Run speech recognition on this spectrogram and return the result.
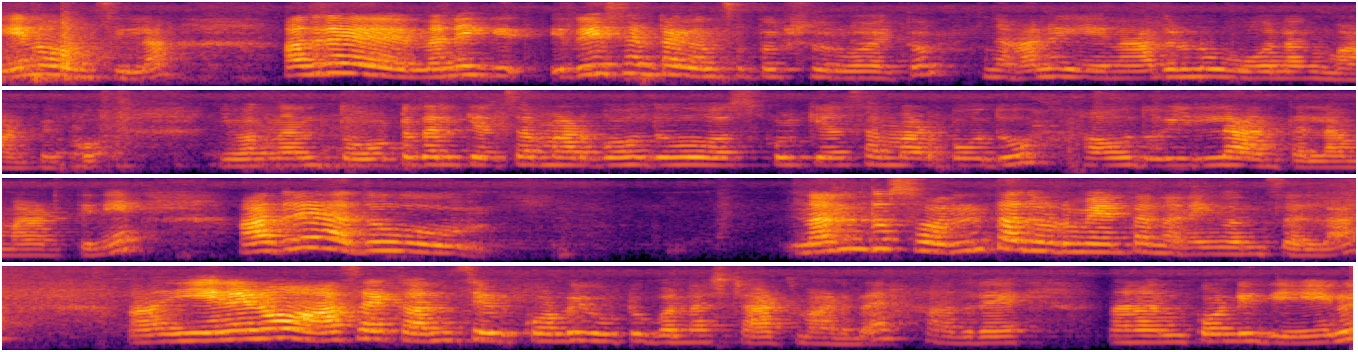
ಏನೂ ಅನಿಸಿಲ್ಲ. ಆದರೆ ನನಗೆ ರೀಸೆಂಟಾಗಿ ಅನ್ಸೋದಕ್ಕೆ ಶುರುವಾಯಿತು. ನಾನು ಏನಾದ್ರೂ ಓನಾಗಿ ಮಾಡಬೇಕು. ಇವಾಗ ನಾನು ತೋಟದಲ್ಲಿ ಕೆಲಸ ಮಾಡ್ಬೋದು ಸ್ಕೂಲ್ ಕೆಲಸ ಮಾಡ್ಬೋದು ಹೌದು ಇಲ್ಲ ಅಂತೆಲ್ಲ ಮಾಡ್ತೀನಿ. ಆದರೆ ಅದು ನಂದು ಸ್ವಂತ ದುಡಿಮೆ ಅಂತ ನನಗನ್ಸಲ್ಲ ಆ, ಏನೇನೋ ಆಸೆ ಕನ್ಸು ಇಟ್ಕೊಂಡು ಯೂಟ್ಯೂಬನ್ನು ಸ್ಟಾರ್ಟ್ ಮಾಡಿದೆ. ಆದರೆ ನಾನು ಅಂದ್ಕೊಂಡಿದ್ದು ಏನೂ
